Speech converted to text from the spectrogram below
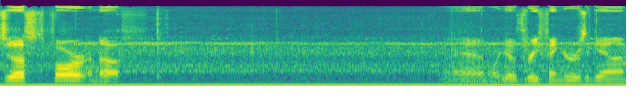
just far enough. And we'll go three fingers again.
